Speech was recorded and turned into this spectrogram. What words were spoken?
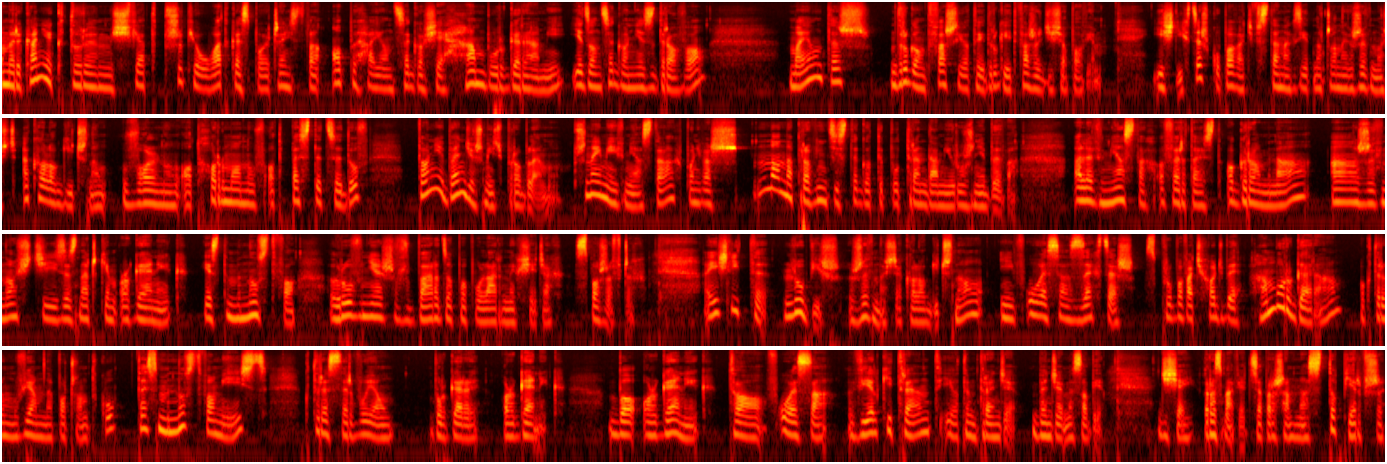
Amerykanie, którym świat przypiął łatkę społeczeństwa opychającego się hamburgerami, jedzącego niezdrowo, mają też drugą twarz i o tej drugiej twarzy dziś opowiem. Jeśli chcesz kupować w Stanach Zjednoczonych żywność ekologiczną, wolną od hormonów, od pestycydów, to nie będziesz mieć problemu, przynajmniej w miastach, ponieważ no, na prowincji z tego typu trendami różnie bywa. Ale w miastach oferta jest ogromna, a żywności ze znaczkiem organic jest mnóstwo, również w bardzo popularnych sieciach spożywczych. A jeśli ty lubisz żywność ekologiczną i w USA zechcesz spróbować choćby hamburgera, o którym mówiłam na początku, to jest mnóstwo miejsc, które serwują burgery organic bo organic to w USA wielki trend i o tym trendzie będziemy sobie dzisiaj rozmawiać. Zapraszam na 101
